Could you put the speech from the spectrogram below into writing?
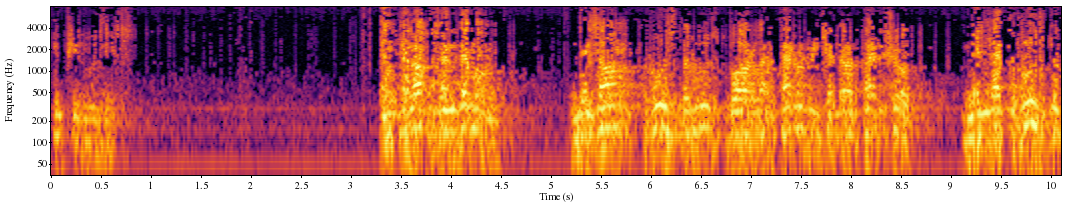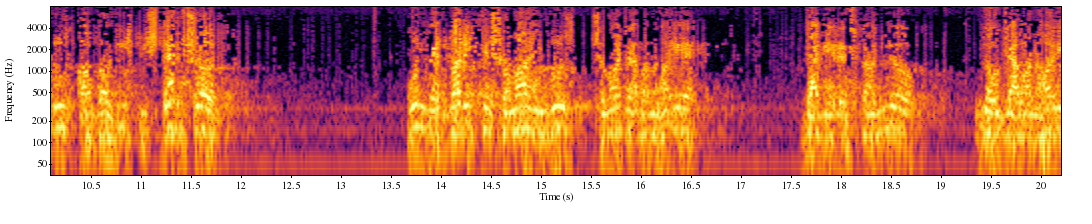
این پیروزی است انقلاب زنده ماند نظام روز به روز بارورتر و ریشهدارتر شد. ملت روز به روز آگاهیش بیشتر شد. اون مقداری که شما امروز شما جوانهای دبیرستانی و نوجوانهای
